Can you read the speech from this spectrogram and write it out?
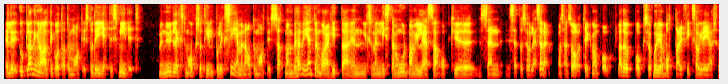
eller uppladdningen har alltid gått automatiskt och det är jättesmidigt. Men nu läggs de också till på lexemen automatiskt. Så att man behöver egentligen bara hitta en, liksom en lista med ord man vill läsa och eh, sen sätta sig och läsa den. Och sen så trycker man på ladda upp och så börjar bottar fixa och grejer. Så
